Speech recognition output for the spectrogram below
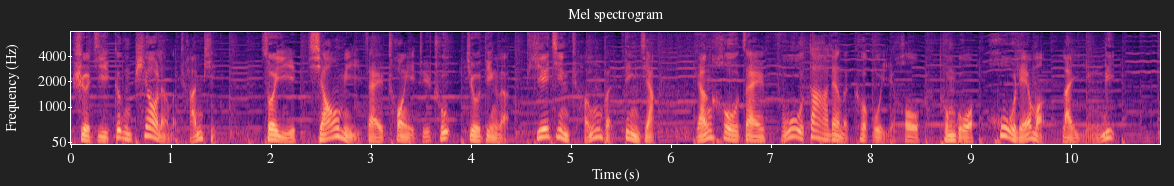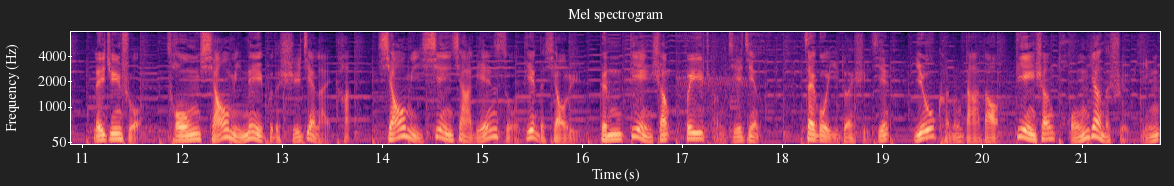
设计更漂亮的产品。所以小米在创业之初就定了贴近成本定价，然后在服务大量的客户以后，通过互联网来盈利。雷军说，从小米内部的实践来看，小米线下连锁店的效率跟电商非常接近了。再过一段时间，也有可能达到电商同样的水平。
